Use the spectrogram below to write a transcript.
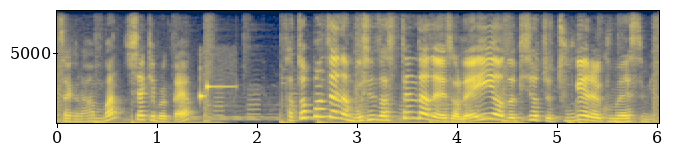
자 그럼 한번 시작해볼까요? 자 첫 번째는 무신사 스탠다드에서 layered 티셔츠 두 개를 구매했습니다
